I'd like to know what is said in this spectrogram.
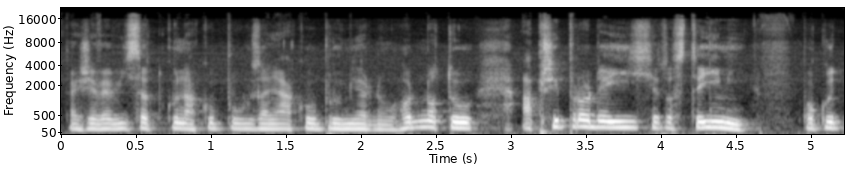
takže ve výsledku nakupuju za nějakou průměrnou hodnotu a při prodejích je to stejný. Pokud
